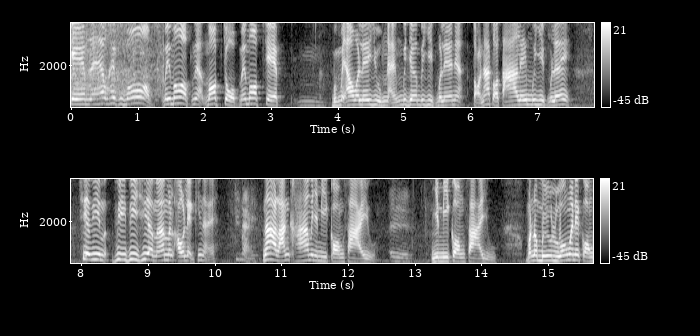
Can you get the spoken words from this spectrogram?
เกมแล้วให้กูมอบ ไม่มอบเนี่ย มอบจบไม่มอบเจ็บ มึงไปเอามาเลยอยู่ไหนมึงไปเดินไปหยิบมาเลยเนี่ยต่อหน้าต่อตาเลยมึงหยิบมาเลย เชื่อพี่พี่พี่เชื่อไหมมันเอาเหล็กที่ไหน ที่ไหน หน้าร้านค้ามันจะมีกองทรายอยู่เออยังมีกองทรายอยู่ มันเอามือล้วงไว้ในกอง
